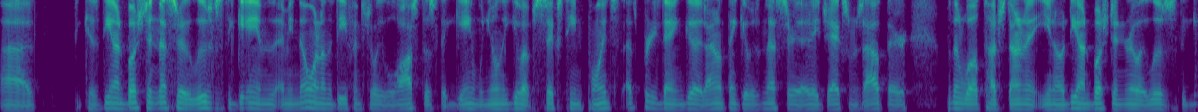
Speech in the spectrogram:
Uh, because Deon Bush didn't necessarily lose the game. I mean, no one on the defense really lost us the game. When you only give up 16 points, that's pretty dang good. I don't think it was necessary that A. Jackson was out there, but then Will touched on it. You know, Deon Bush didn't really lose the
